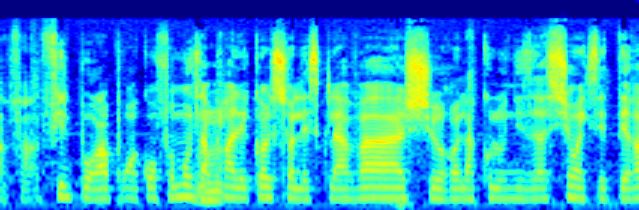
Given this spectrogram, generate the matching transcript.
Enfin, Phil pourra, pourra confirmer, on Mhm. apprend à l'école sur l'esclavage, sur la colonisation, etc.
